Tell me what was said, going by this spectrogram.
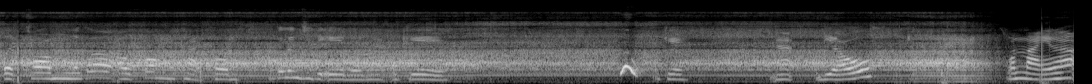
เปิดคอมแล้วก็เอากล้องมาถ่ายคอมแล้วก็เล่น GTA เลยนะ โอเคโอเคนะเดี๋ยว วันไหนนะ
